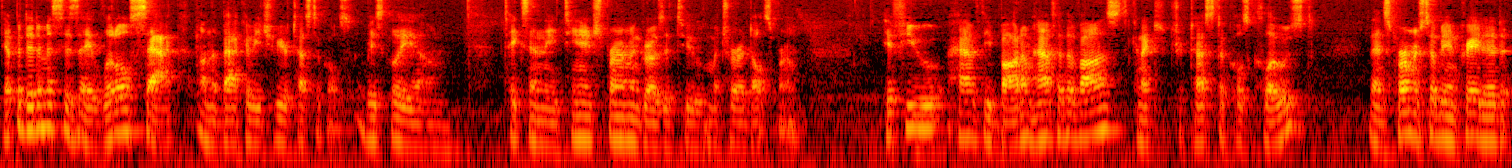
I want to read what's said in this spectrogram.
The epididymis is a little sac on the back of each of your testicles. basically um, takes in the teenage sperm and grows it to mature adult sperm. If you have the bottom half of the vas connected to your testicles closed, then sperm are still being created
